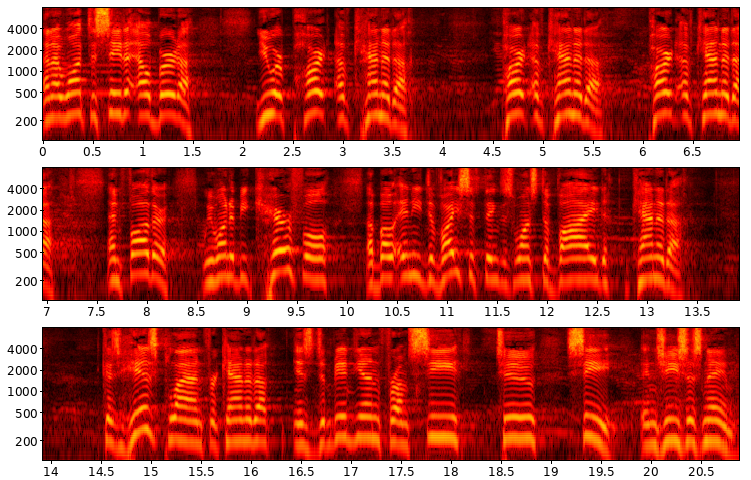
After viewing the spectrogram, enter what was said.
And I want to say to Alberta, you are part of Canada. Part of Canada. Part of Canada. And Father, we want to be careful about any divisive thing that wants to divide Canada. Because his plan for Canada is dominion from sea to sea. In Jesus' name.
